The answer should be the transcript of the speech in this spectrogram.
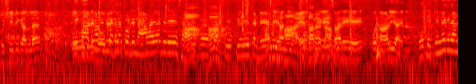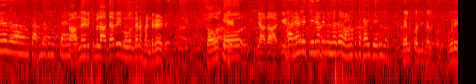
ਖੁਸ਼ੀ ਦੀ ਗੱਲ ਹੈ। ਉਹ ਜਿਹੜੇ ਕਾਫਲਾ ਲੋਕ ਮੇਰੇ ਖਿਆਲ ਤੁਹਾਡੇ ਨਾਲ ਆਇਆ ਜਿਹੜੇ ਸਾਰੇ ਪੀਲੇ ਝੰਡੇ ਆ ਹਾਂਜੀ ਹਾਂ, ਹਾਂਜੀ। ਇਹ ਸਾਰਾ ਕਾਫਲਾ। ਸਾਰੇ ਉਹ ਨਾਲ ਹੀ ਆਏ ਨੇ। ਓਕੇ ਕਿੰਨੇ ਕ ਜਾਣੇ ਕਾਫਲੇ ਦੇ ਰੂਪ ਚ ਆਏ ਹੋ? ਕਾਬਲੇ ਵਿੱਚ ਮਿਲਾਦਾ ਵੀ ਮੋਰ ਦਨ 100 100 ਤੋਂ ਜ਼ਿਆਦਾ। ਸਾਰਿਆਂ ਦੇ ਚਿਹਰਿਆਂ ਤੇ ਮੈਨੂੰ ਲੱਗਦਾ ਰੌਣਕ ਦਿਖਾਈ ਦੇ ਰਹੀ ਹੈ। ਬਿਲਕੁਲ ਜੀ ਬਿਲਕੁਲ। ਪੂਰੇ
